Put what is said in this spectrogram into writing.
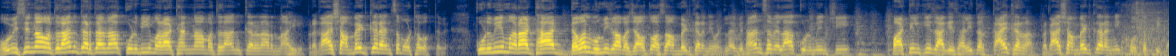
ओबीसींना मतदान करताना कुणबी मराठ्यांना मतदान करणार नाही. प्रकाश आंबेडकर यांचं मोठं वक्तव्य. कुणबी मराठा डबल भूमिका बजावतो असं आंबेडकरांनी म्हटलं विधानसभेला कुणबींची पाटीलकी जागी झाली तर काय करणार? प्रकाश आंबेडकर यांनी खोचक टीका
